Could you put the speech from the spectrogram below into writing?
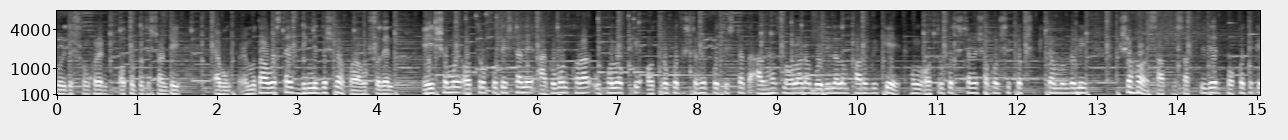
পরিদর্শন করেন অত্র প্রতিষ্ঠানটি এবং এমতো অবস্থায় দিক নির্দেশনা পরামর্শ দেন। এই সময় অত্র প্রতিষ্ঠানে আগমন করার উপলক্ষে অত্র প্রতিষ্ঠানের প্রতিষ্ঠাতা আলহাজ মাওলানা বদিল আলম ফারুকিকে এবং অত্র প্রতিষ্ঠানের সকল শিক্ষক শিক্ষিকা মণ্ডলী সহ ছাত্রছাত্রীদের পক্ষ থেকে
